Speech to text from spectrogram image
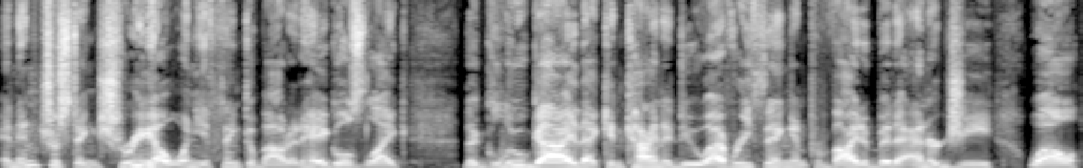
an interesting trio when you think about it. Hagel's like the glue guy that can kind of do everything and provide a bit of energy, while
